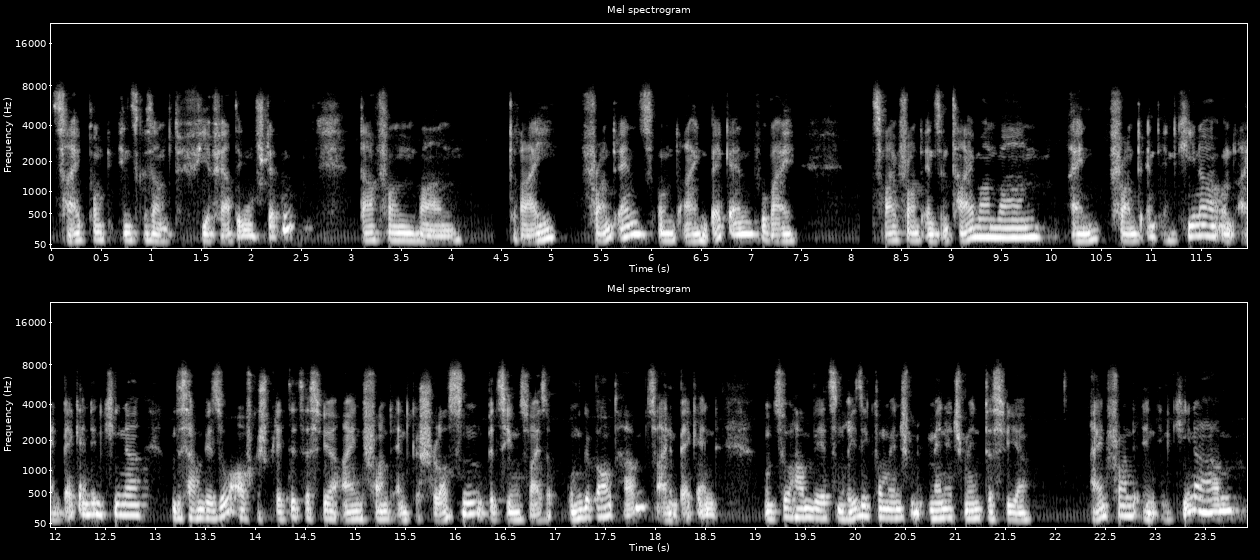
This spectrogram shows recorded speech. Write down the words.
Zeitpunkt insgesamt vier Fertigungsstätten. Davon waren drei Frontends und ein Backend, wobei zwei Frontends in Taiwan waren, ein Frontend in China und ein Backend in China. Und das haben wir so aufgesplittet, dass wir ein Frontend geschlossen bzw. umgebaut haben zu einem Backend. Und so haben wir jetzt ein Risikomanagement, dass wir ein Frontend in China haben,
